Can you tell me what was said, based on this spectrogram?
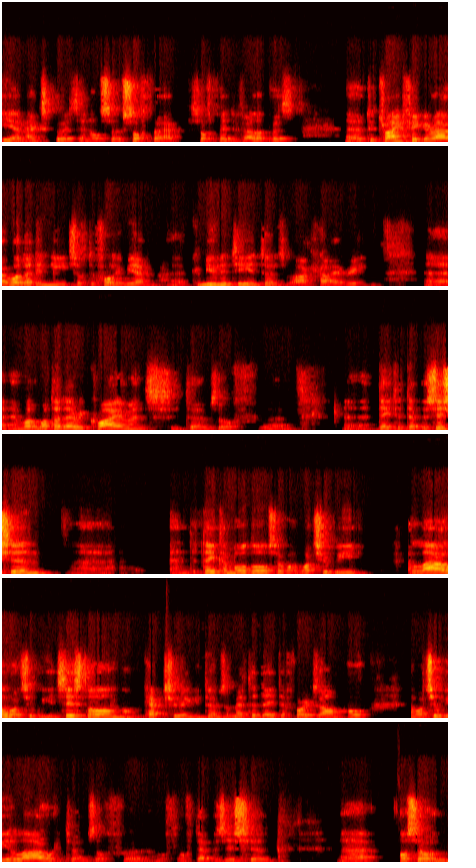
EM experts and also software, software developers uh, to try and figure out what are the needs of the volume uh, community in terms of archiving uh, and what, what are their requirements in terms of uh, uh, data deposition and the data model. So what, what should we allow, what should we insist on, on capturing in terms of metadata, for example, and what should we allow in terms of, of, of, deposition. Also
